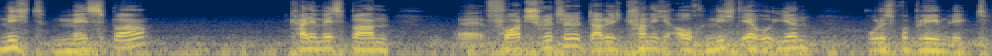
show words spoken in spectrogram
nicht messbar, keine messbaren äh, Fortschritte. Dadurch kann ich auch nicht eruieren, wo das Problem liegt.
